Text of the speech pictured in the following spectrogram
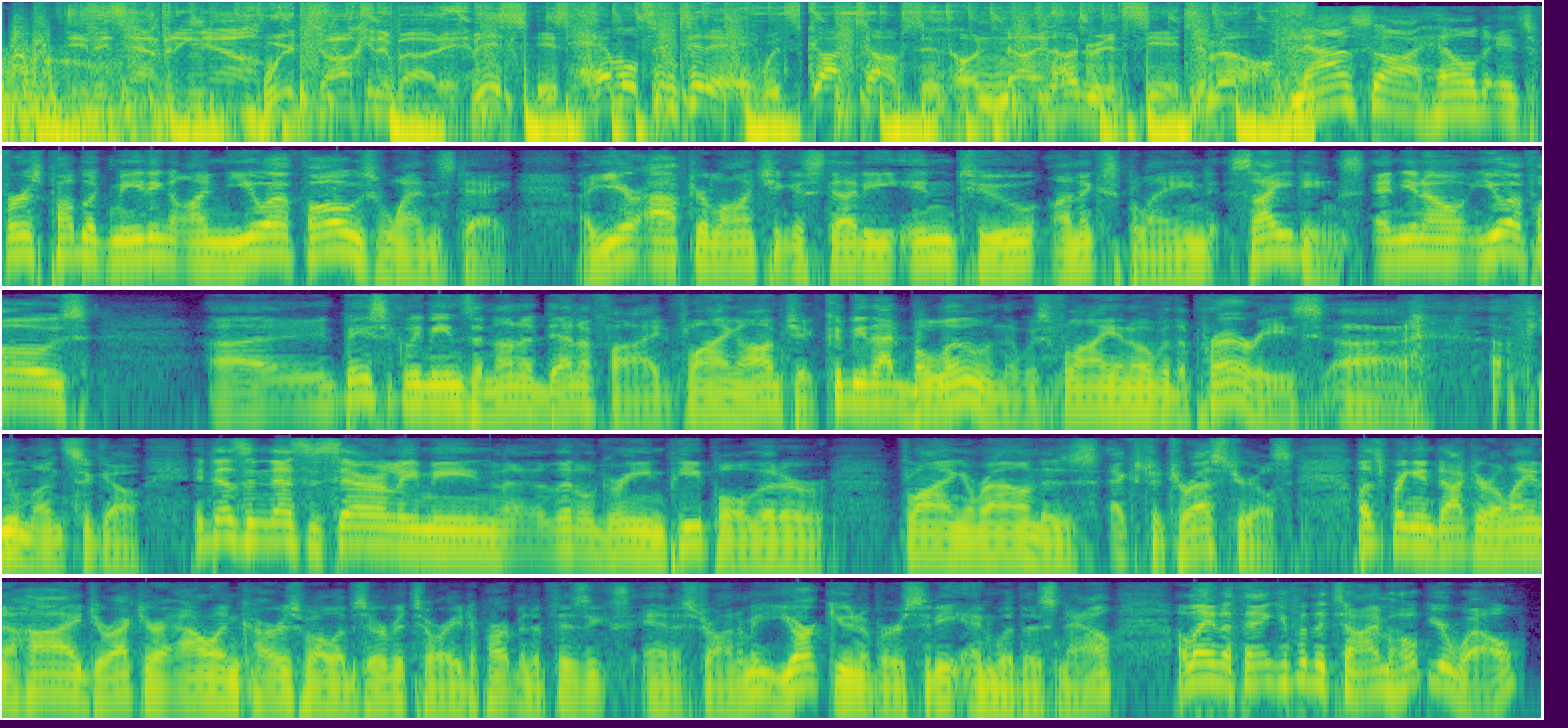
If it's happening now, we're talking about it. This is Hamilton Today with Scott Thompson on 900 CHML. NASA held its first public meeting on UFOs Wednesday, a year after launching a study into unexplained sightings. And you know, UFOs, uh, it basically means an unidentified flying object. Could be that balloon that was flying over the prairies, uh, a few months ago. It doesn't necessarily mean little green people that are flying around as extraterrestrials. Let's bring in Dr. Elaina Hyde, Director, Allan Carswell Observatory, Department of Physics and Astronomy, York University, and with us now. Elaina, thank you for the time. Hope you're well.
